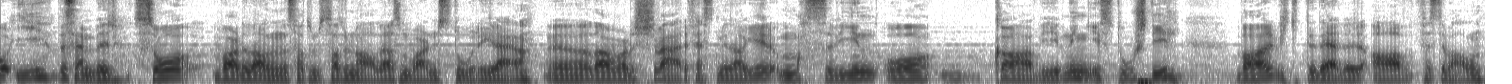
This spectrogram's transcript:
Og i desember så var det da denne Saturnalia som var den store greia. Uh, da var det svære festmiddager, masse vin og gavegivning i stor stil var viktige deler av festivalen.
